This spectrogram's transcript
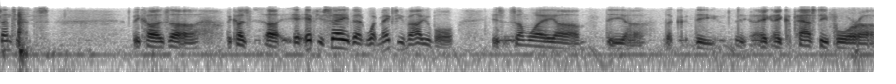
sentience, because uh, because uh, if you say that what makes you valuable is in some way um, the uh, the, the a, a capacity for uh,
